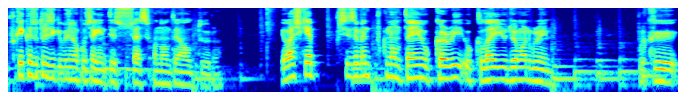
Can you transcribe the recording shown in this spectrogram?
porquê que as outras equipas não conseguem ter sucesso quando não têm altura? Eu acho que é precisamente porque não têm o Curry, o Clay e o Draymond Green. Porque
